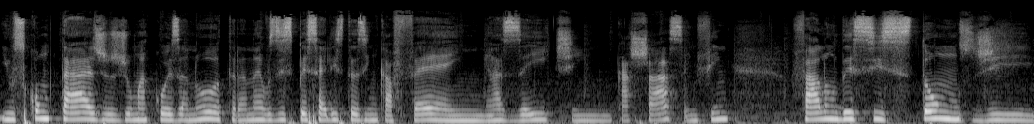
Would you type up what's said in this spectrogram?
e os contágios de uma coisa noutra, né? Os especialistas em café, em azeite, em cachaça, enfim, falam desses tons de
